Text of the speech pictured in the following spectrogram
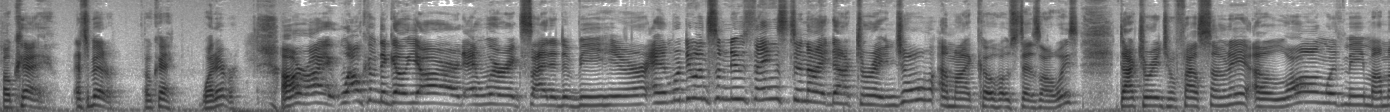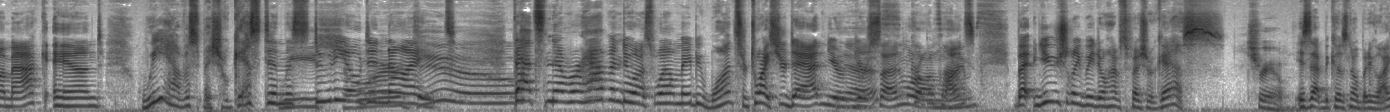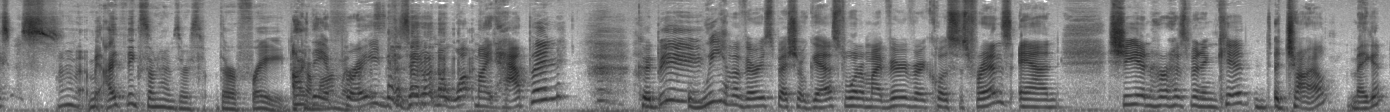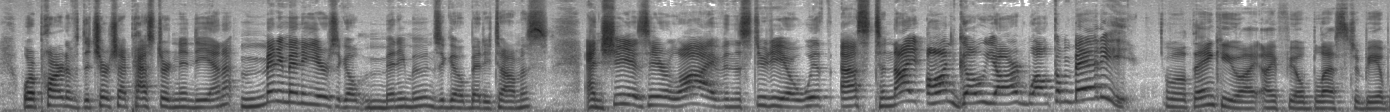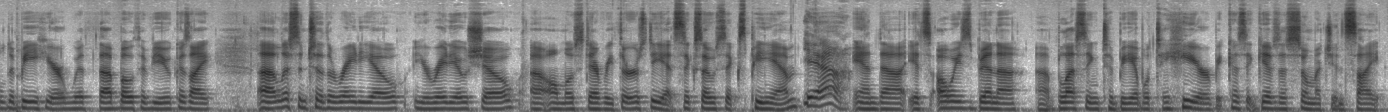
Okay, that's better. Okay, whatever. All right, welcome to Go Yard, and we're excited to be here. And we're doing some new things tonight, Dr. Angel, and my co host as always, Dr. Angel Falsoni, along with me, Mama Mac, and we have a special guest in the We studio sure tonight. do. That's never happened to us. Well, maybe once or twice. Your dad and your, your son were on once. But usually we don't have special guests. True. Is that because nobody likes us? I don't know. I mean, I think sometimes they're they're afraid. To Are come they afraid us. because they don't know what might happen? Could be. We have a very special guest, one of my very, very closest friends, and she and her husband and kid, a child, Megan, were part of the church I pastored in Indiana many, many years ago, many moons ago, Betty Thomas. And she is here live in the studio with us tonight on Go Yard. Welcome, Betty. Well, thank you. I, I feel blessed to be able to be here with uh, both of you because I uh, listen to the radio, your radio show, uh, almost every Thursday at 6.06 p.m. Yeah. And uh, it's always been a, a blessing to be able to hear because it gives us so much insight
